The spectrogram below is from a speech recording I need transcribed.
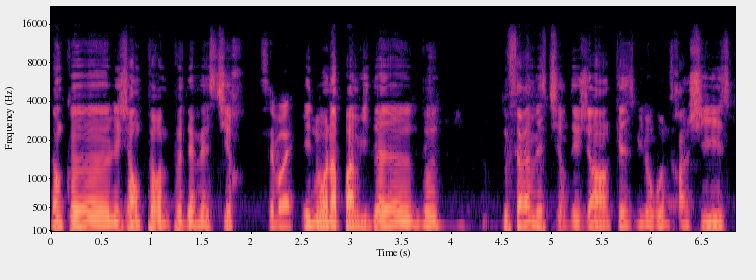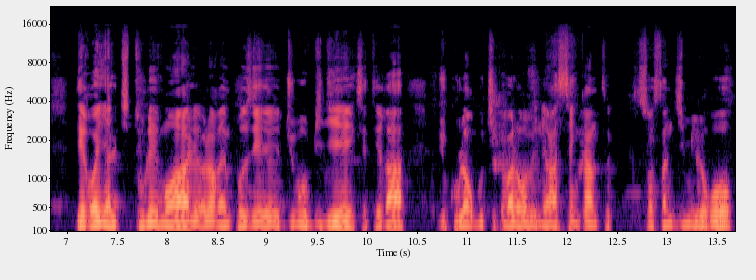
donc euh, les gens ont peur un peu d'investir. C'est vrai. Et nous, on n'a pas envie de, de de faire investir des gens 15 000 euros une franchise, des royalties tous les mois, leur imposer du mobilier, etc. Du coup, leur boutique va leur revenir à 50, 70 000 euros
